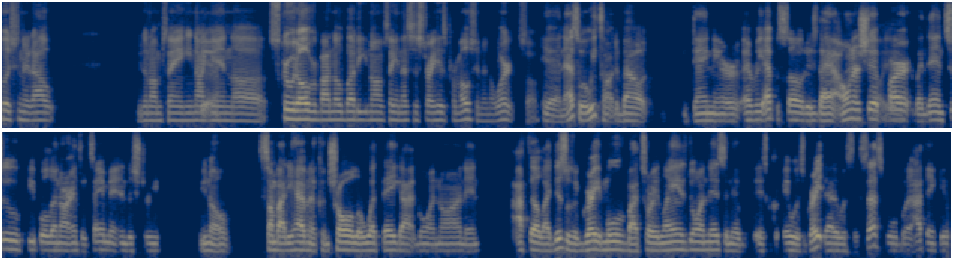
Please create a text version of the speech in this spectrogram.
pushing it out. You know what I'm saying? He not yeah. getting uh, screwed over by nobody. You know what I'm saying? That's just straight his promotion and the work. So yeah, and that's what we talked about dang near every episode is that ownership oh, yeah. part, but then too people in our entertainment industry, you know, somebody having a control of what they got going on and I felt like this was a great move by Tory Lanez doing this, and it it was great that it was successful. But I think it,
